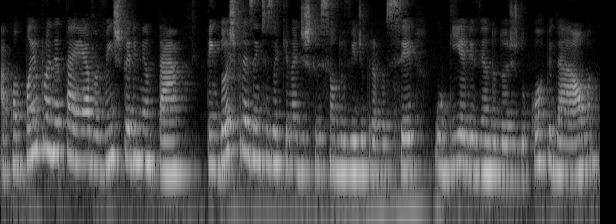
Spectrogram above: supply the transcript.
acompanhe o Planeta Eva, vem experimentar. Tem dois presentes aqui na descrição do vídeo para você: o guia Aliviando Dores do Corpo e da Alma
